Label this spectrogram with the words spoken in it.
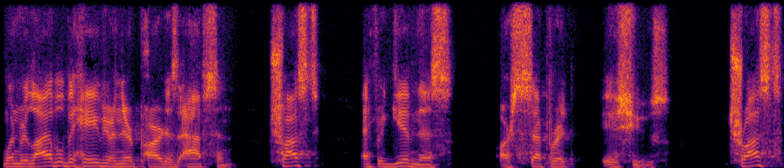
when reliable behavior on their part is absent. Trust and forgiveness are separate issues. Trust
